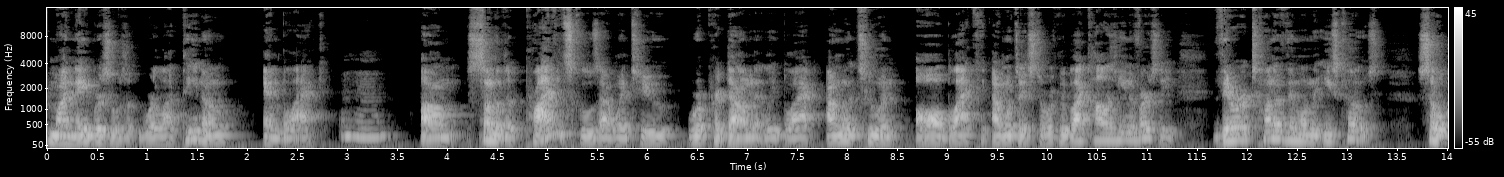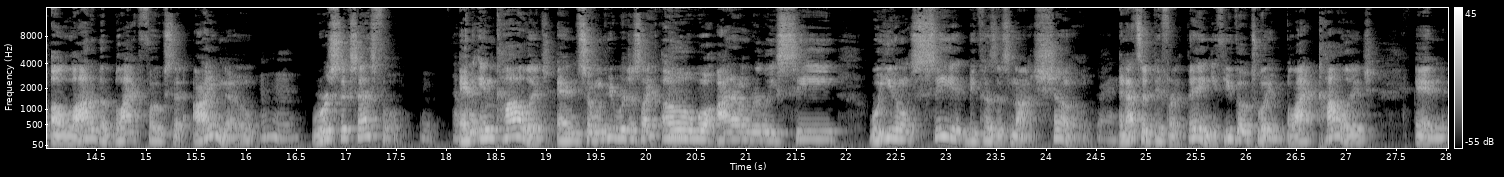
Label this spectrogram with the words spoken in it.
my neighbors was, were Latino and black. Mhm. Um, some of the private schools I went to were predominantly black. I went to an all black. I went to a historically black college and university. There are a ton of them on the East Coast. So a lot of the black folks that I know Mhm. were successful Okay. and in college. And so when people were just like, "Oh, well, I don't really see," well, you don't see it because it's not shown. Right. And that's a different thing. If you go to a black college and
